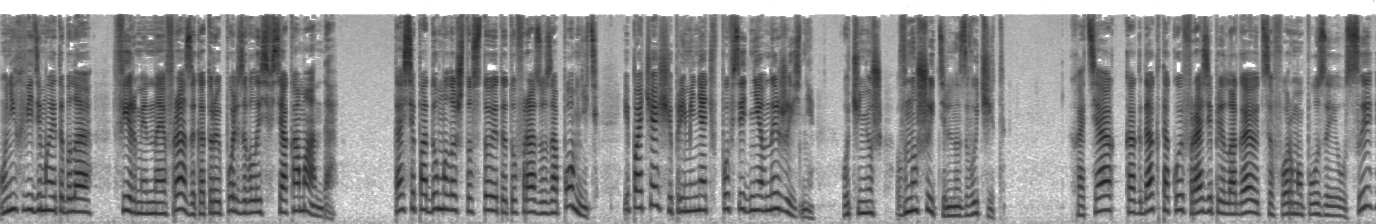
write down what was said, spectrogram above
У них, видимо, это была фирменная фраза, которой пользовалась вся команда. Тася подумала, что стоит эту фразу запомнить и почаще применять в повседневной жизни. Очень уж внушительно звучит. Хотя, когда к такой фразе прилагаются форма пуза и усы,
